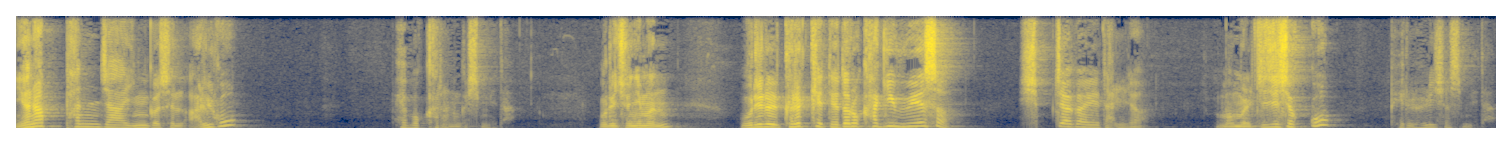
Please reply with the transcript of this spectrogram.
연합한 자인 것을 알고 회복하라는 것입니다. 우리 주님은 우리를 그렇게 되도록 하기 위해서 십자가에 달려 몸을 찢으셨고 피를 흘리셨습니다.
